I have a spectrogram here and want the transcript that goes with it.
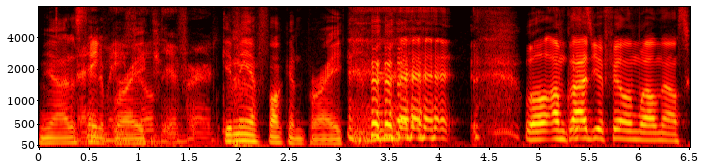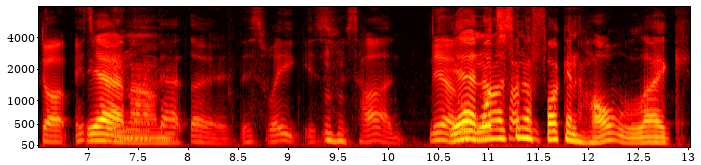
yeah, I just need a Make me break. feel different. Give me a fucking break. Well, I'm glad It's- you're feeling well now, Scott. It's Yeah, been no, like I'm- that though. This week it's Mhm. it's hard. Yeah. yeah, well, no, what's it's in a happened- fucking hole. Like,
